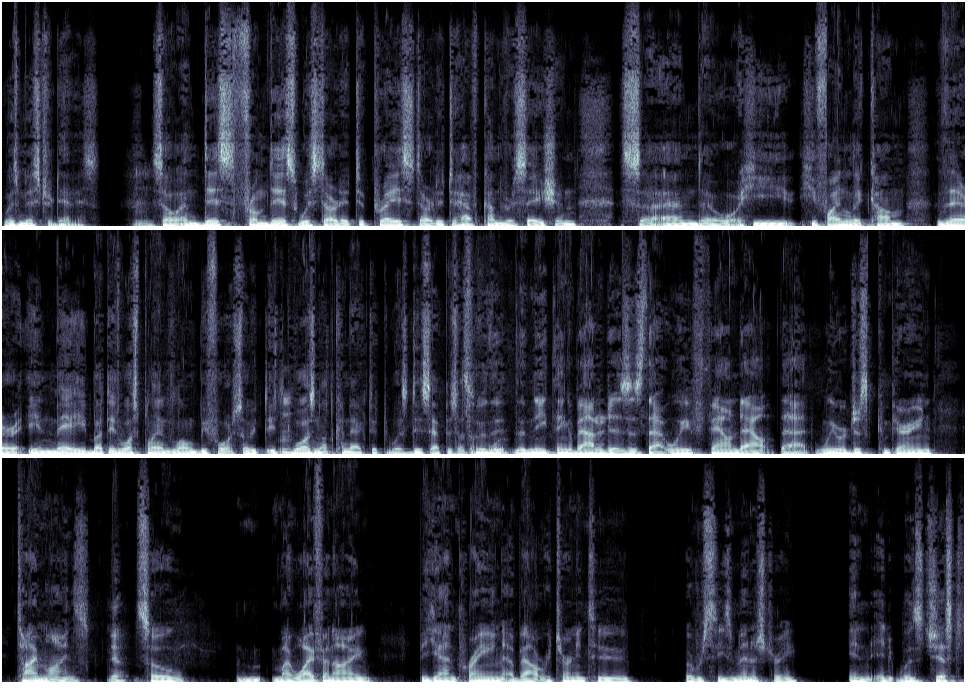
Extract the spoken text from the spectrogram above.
with Mr. Davis. Mm-hmm. So, and this, from this, we started to pray, started to have conversation, so, uh, and uh, he he finally come there in May, but it was planned long before, so it, it mm. was not connected with this episode So of the, the neat thing about it is, is that we found out that we were just comparing timelines. Yeah. So m- my wife and I began praying about returning to overseas ministry and it was just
